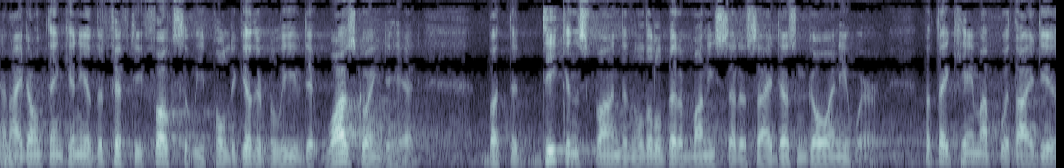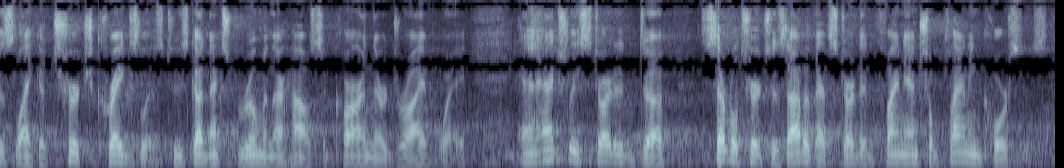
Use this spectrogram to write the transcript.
and I don't think any of the 50 folks that we pulled together believed it was going to hit. But the Deacons Fund and the little bit of money set aside doesn't go anywhere. But they came up with ideas like a church Craigslist who's got an extra room in their house, a car in their driveway, and actually started. Uh, several churches out of that started financial planning courses, mm-hmm.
